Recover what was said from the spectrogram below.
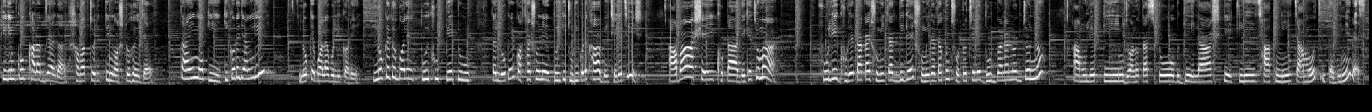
ফিল্ম খুব খারাপ জায়গা, স্বভাব চরিত্র নষ্ট হয়ে যায়। তাই নাকি? কি করে জানলি? লোকে বলা বলি করে। লোকে তো বলে, তুই খুব পেটুক তা লোকের কথা শুনে তুই কি চুরি করে খাওয়া বেছে গেছিস? আবার সেই খোটা, দেখেছ মা? ফুলি ঘুরে তাকায় সুমিতার দিকে। সুমিতা তখন ছোট ছেলে, দুধ বানানোর জন্য। আমুলের টিন, জনতা স্টোভ, গেলাস, কেটলি, ছাকনি, চামচ ইত্যাদি নিয়ে ব্যস্ত।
